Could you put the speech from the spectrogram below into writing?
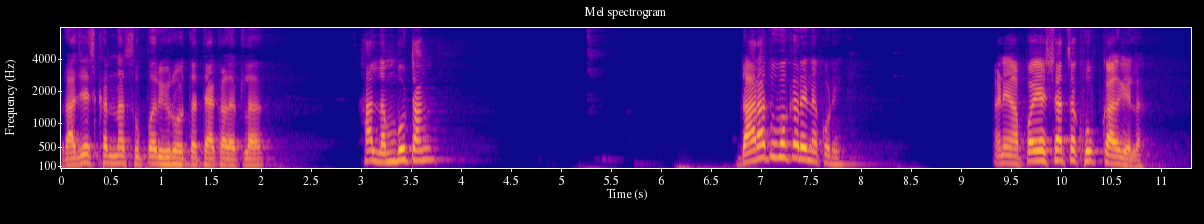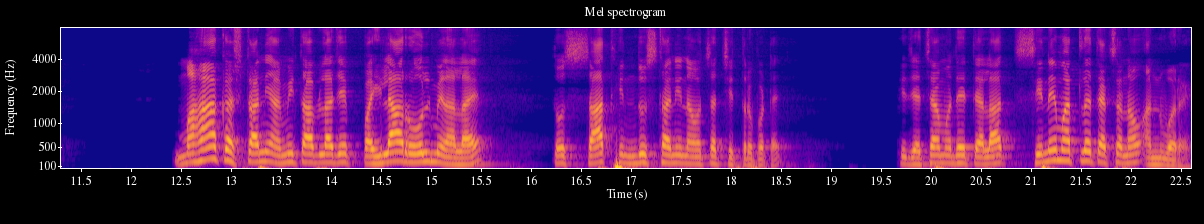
Rajesh Khanna super hero होता त्या काळातला. हा लंबूटांग. दारात उभं करे ना कोणी? आणि अपयशाचा खूप काळ गेला. महाकष्टाने अमिताभला जे पहिला रोल मिळाला आहे तो सात हिंदुस्थानी नावाचा चित्रपट आहे. की ज्याच्यामध्ये त्याला सिनेमातलं त्याचं नाव अनवर आहे.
